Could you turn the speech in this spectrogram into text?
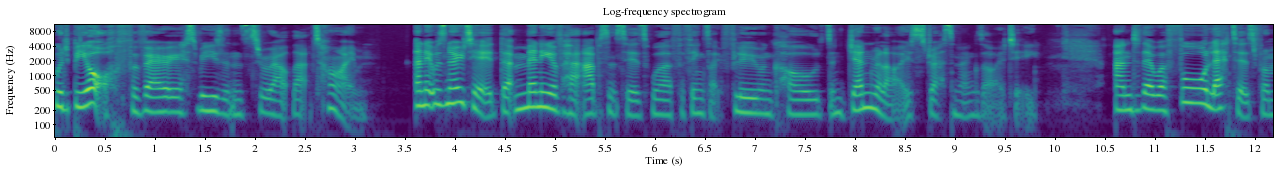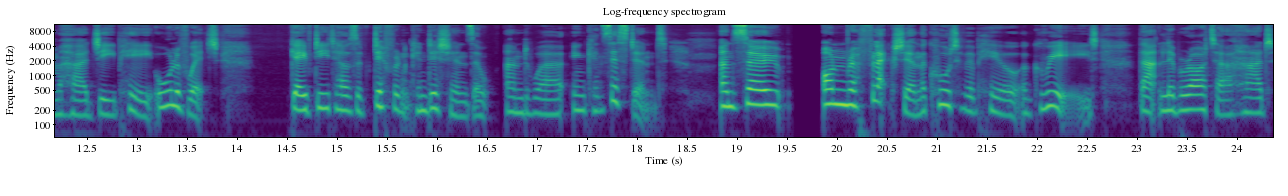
would be off for various reasons throughout that time. And it was noted that many of her absences were for things like flu and colds and generalised stress and anxiety. And there were four letters from her GP, all of which gave details of different conditions and were inconsistent. And so, on reflection, the Court of Appeal agreed that Liberata had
